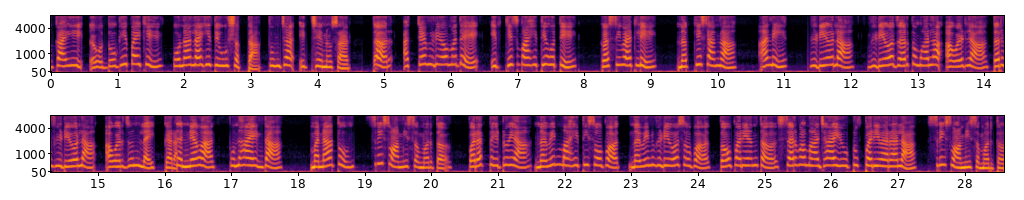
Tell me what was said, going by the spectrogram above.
काही दोघीपैकी कोणालाही देऊ शकता तुमच्या इच्छेनुसार. तर आजच्या व्हिडिओमध्ये इतकीच माहिती होती. कशी वाटली? नक्की सांगा आणि व्हिडिओला व्हिडिओ जर तुम्हाला आवडला तर व्हिडिओला आवर्जून लाईक करा. धन्यवाद. पुन्हा एकदा मनातून श्री स्वामी समर्थ. परत भेटूया नवीन माहितीसोबत नवीन व्हिडिओसोबत. तोपर्यंत सर्व माझ्या यूट्यूब परिवाराला श्री स्वामी समर्थ.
